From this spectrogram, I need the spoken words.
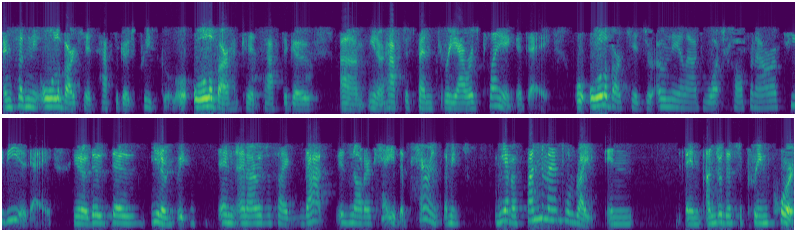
and suddenly all of our kids have to go to preschool or all of our kids have to go, um, you know, have to spend three hours playing a day or all of our kids are only allowed to watch half an hour of TV a day. You know, there's, there's, you know, and, and I was just like, that is not okay. The parents, I mean, we have a fundamental right in in, under the Supreme Court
